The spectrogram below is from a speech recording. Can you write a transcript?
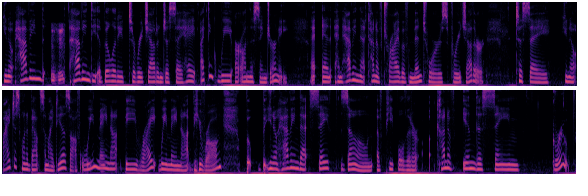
you know, having mm-hmm. having the ability to reach out and just say, "Hey, I think we are on the same journey," and and having that kind of tribe of mentors for each other to say, you know, I just want to bounce some ideas off. We may not be right, we may not be wrong, but but you know, having that safe zone of people that are kind of in the same group,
